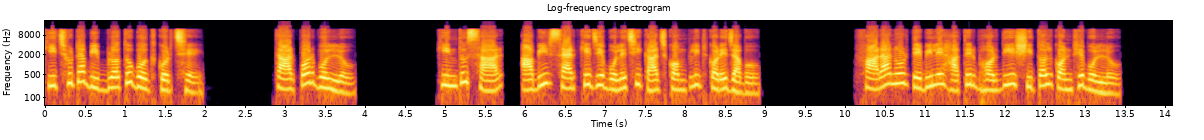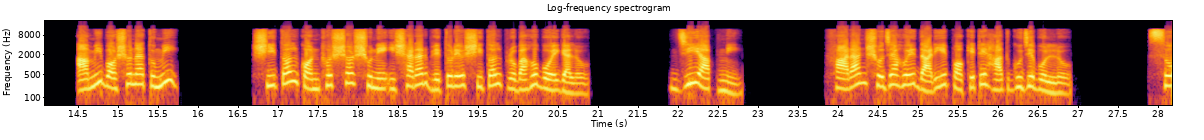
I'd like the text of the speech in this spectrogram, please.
কিছুটা বিব্রত বোধ করছে। তারপর বলল, কিন্তু স্যার, আবির স্যারকে যে বলেছি কাজ কমপ্লিট করে যাব। ফারান ওর টেবিলে হাতের ভর দিয়ে শীতল কণ্ঠে বলল, আমি বসো না তুমি? শীতল কণ্ঠস্বর শুনে ইশারার ভেতরেও শীতল প্রবাহ বয়ে গেল। জি আপনি। ফারান সোজা হয়ে দাঁড়িয়ে পকেটে হাত গুজে বলল, সো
